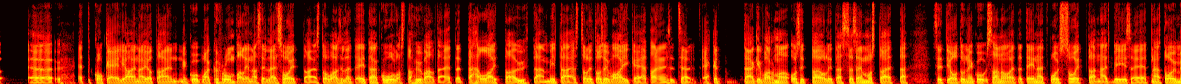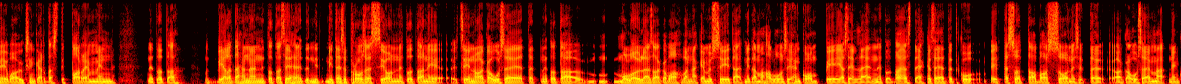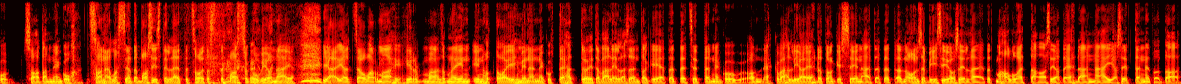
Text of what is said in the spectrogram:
että kokeili aina jotain niin kuin vaikka rumpalina silleen soittaa ja sitten on vaan silleen, että ei tämä kuulosta hyvältä, että, että tähän laittaa yhtään mitään ja se oli tosi vaikeaa, niin sit se, ehkä tämäkin varmaan osittain oli tässä semmoista, että sitten joutui niin kuin sanoa, että, että ei näitä voi soittaa näitä biisejä, että nämä toimii vaan yksinkertaisesti paremmin, ne tota, mutta vielä tähän näin, niin tota siihen, että mit- miten se prosessi on, niin, tota, niin siinä on aika usein, että, että niin tota, mulla on yleensä aika vahva näkemys siitä, että mitä mä haluan siihen komppiin ja silleen. Niin tota, ja sitten ehkä se, että, että kun itse soittaa bassoa, niin sitten aika usein mä niin kuin, saatan niin kuin, sanella sieltä basistille, että, soita sitten bassokuvio näin. Ja, ja, ja, se on varmaan hir- mä oon semmoinen in, inhottava ihminen niin kuin tehdä töitä välillä sen takia, että, että, että sitten niin kuin, on ehkä vähän liian ehdotonkin siinä, että, että, että on se visio silleen, että, että mä haluan, että asia tehdään näin ja sitten ne tota,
